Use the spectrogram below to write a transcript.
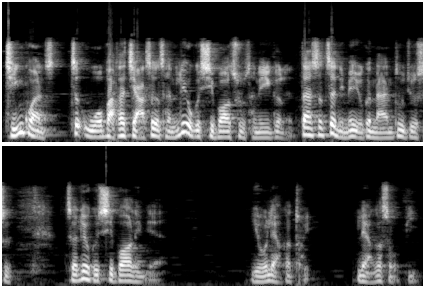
尽管这我把它假设成六个细胞组成的一个人，但是这里面有个难度就是，这六个细胞里面有两个腿、两个手臂、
